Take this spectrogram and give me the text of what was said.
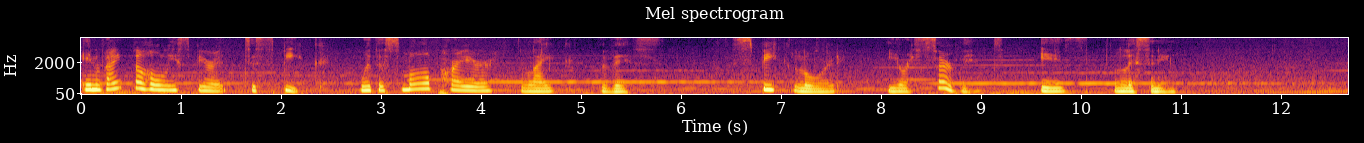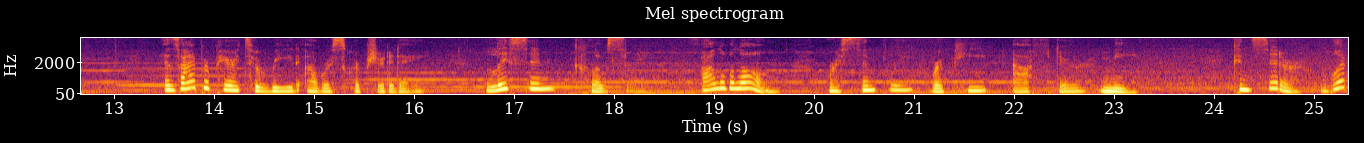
Invite the Holy Spirit to speak with a small prayer like this Speak, Lord, your servant is listening. As I prepare to read our scripture today, listen closely follow along or simply repeat after me. Consider what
